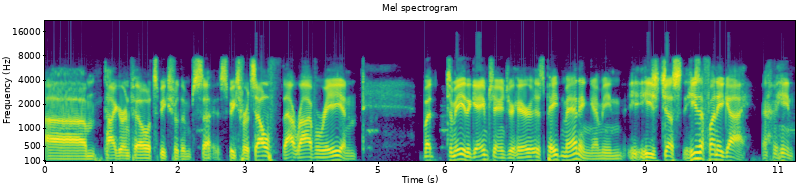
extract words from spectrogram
Um, Tiger and Phil, it speaks for them, speaks for itself, that rivalry. And, but to me, the game changer here is Peyton Manning. I mean, he's just, he's a funny guy. I mean,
